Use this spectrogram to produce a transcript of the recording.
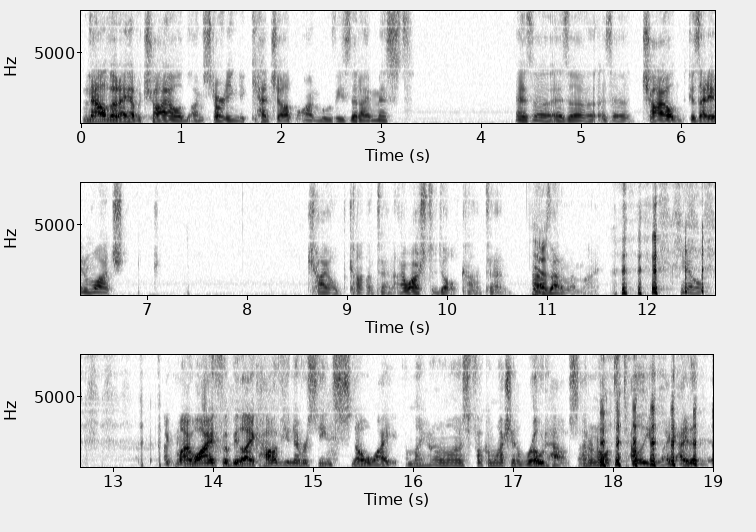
now that I have a child, I'm starting to catch up on movies that I missed as a as a as a child because I didn't watch child content. I watched adult content. I was out of my mind. you know, like my wife would be like, "How have you never seen Snow White?" I'm like, "I don't know. I was fucking watching Roadhouse. I don't know what to tell you. Like, I didn't,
